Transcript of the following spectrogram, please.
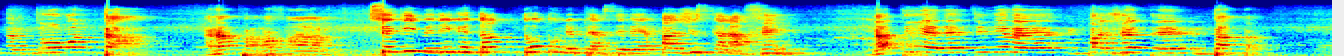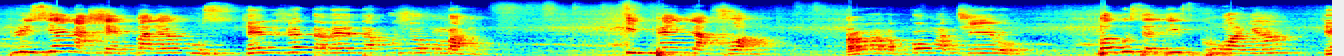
n tõog n ta a na n paama fãagle Ce qui veut dire que d'autres d'autres ne persévèrent pas jusqu'à la fin. Plusieurs n'achèvent pas leur course. Ils perdent la foi. tẽebo Beaucoup se disent croyants et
